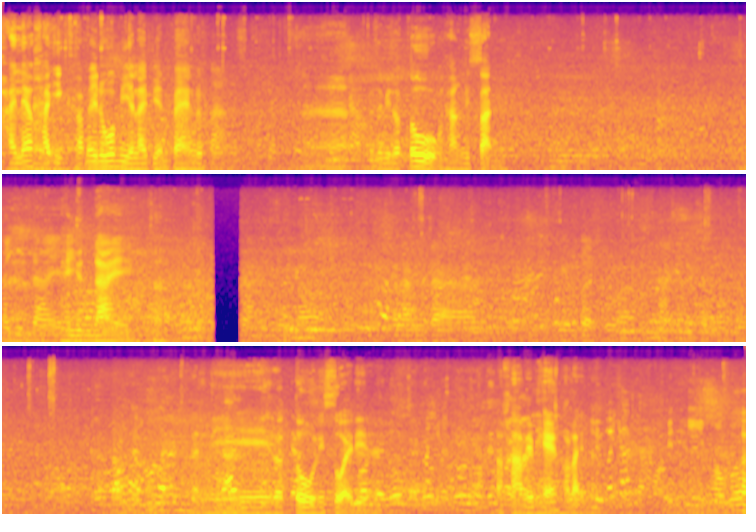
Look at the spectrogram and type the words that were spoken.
ขายแล้วขายอีกครับไม่รู้ว่ามีอะไรเปลี่ยนแปลงหรือเปล่า อ่าก็จะมีรถตู้ของทางนิสสันให้ยุนไดให้ยุนไดกำลังจะเตรียมเปิดตัวไหนอะไรสัก อันนี้รถตู้นี่สวยดีนะ ราคาไม่แพงเท่าไหร่นะเป็น e power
